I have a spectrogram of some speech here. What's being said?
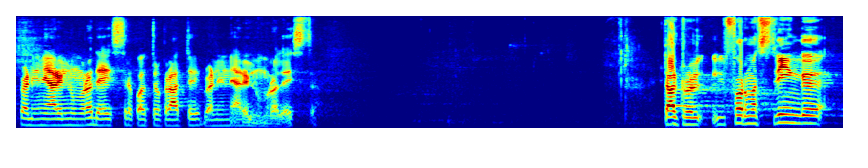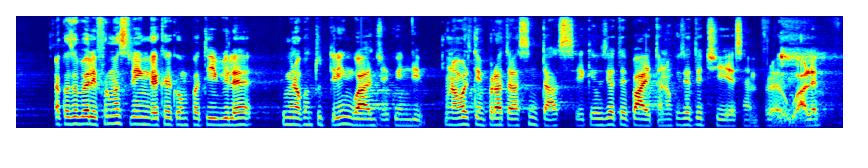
per allineare il numero a destra e 4 caratteri per allineare il numero a destra. Tra l'altro il format string, la cosa bella del format string è che è compatibile più o meno con tutti i linguaggi, quindi una volta imparate la sintassi, che usiate Python o che usiate C è sempre uguale.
